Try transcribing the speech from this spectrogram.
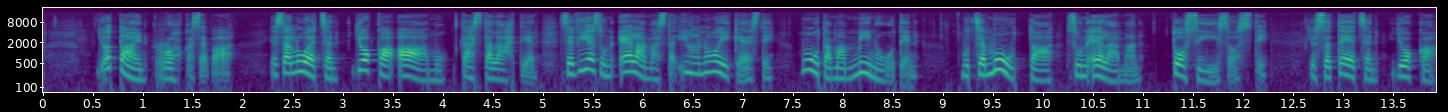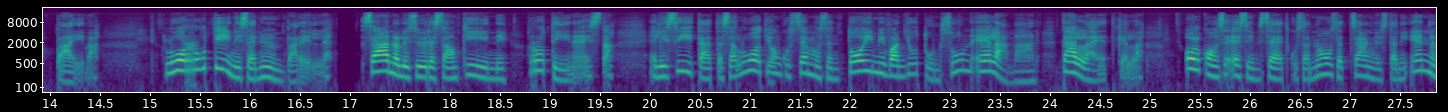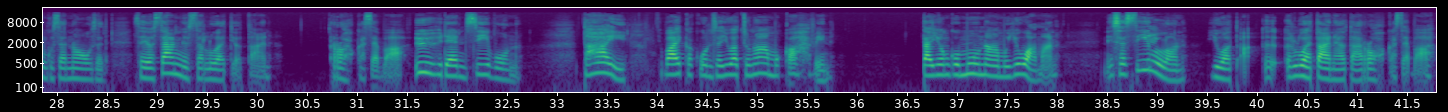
Jotain rohkaisevaa. Ja sä luet sen joka aamu tästä lähtien. Se vie sun elämästä ihan oikeasti muutaman minuutin, mutta se muuttaa sun elämän tosi isosti, jos sä teet sen joka päivä. Luo rutiini sen ympärille. Säännöllisyydessä on kiinni rutiineista, eli siitä, että sä luot jonkun semmoisen toimivan jutun sun elämään tällä hetkellä. Olkoon se esim. se, että kun sä nouset sängystä, niin ennen kuin sä nouset, sä jo sängyssä luet jotain rohkaisevaa, yhden sivun. Tai vaikka kun sä juot sun aamukahvin tai jonkun muun aamujuoman, niin sä silloin juot, äh, luet aina jotain rohkaisevaa.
